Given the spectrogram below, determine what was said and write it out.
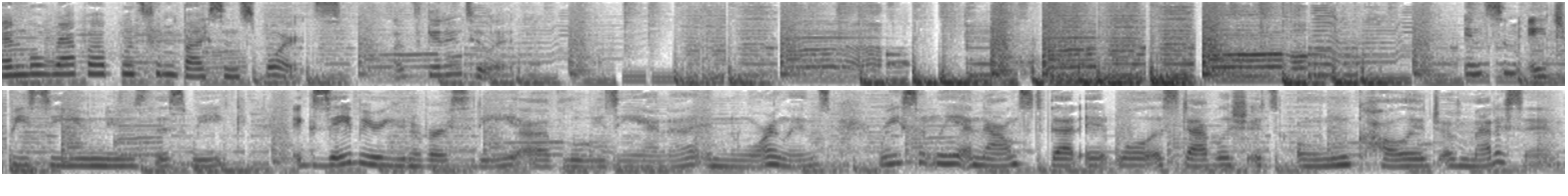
and we'll wrap up with some Bison sports. Let's get into it. In some HBCU news this week, Xavier University of Louisiana in New Orleans recently announced that it will establish its own College of Medicine.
